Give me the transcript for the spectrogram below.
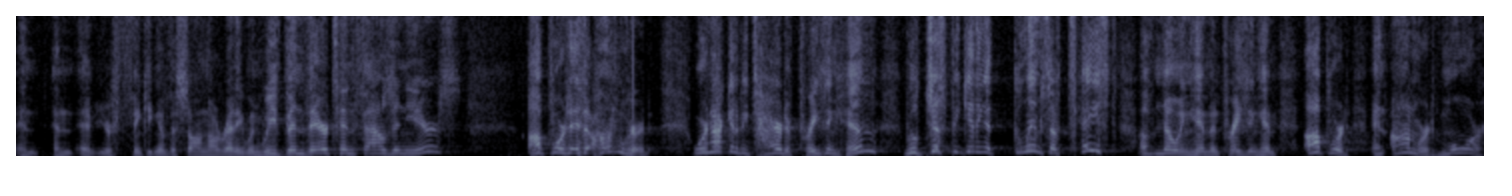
And, and uh, you're thinking of the song already. When we've been there 10,000 years, upward and onward. We're not going to be tired of praising him. We'll just be getting a glimpse of taste of knowing him and praising him. Upward and onward, more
